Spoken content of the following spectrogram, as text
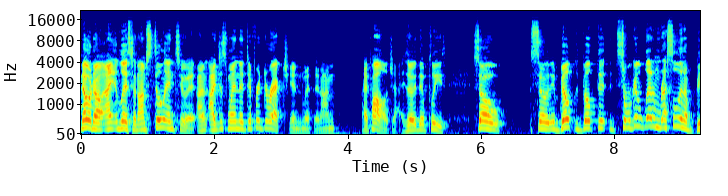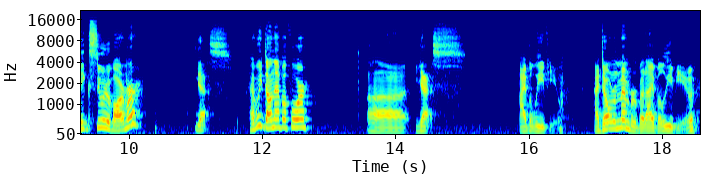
No, no. I listen. I'm still into it. I, I just went in a different direction with it. I'm. I apologize. So, please. So, so they built built the. So we're gonna let him wrestle in a big suit of armor. Yes. Have we done that before? Uh, yes. I believe you. I don't remember, but I believe you.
